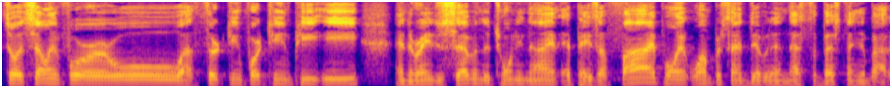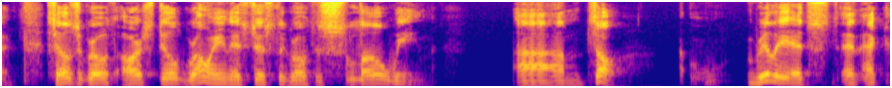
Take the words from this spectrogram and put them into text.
So it's selling for, oh, what, 13, 14 PE, and the range is 7 to 29. It pays a 5.1% dividend. That's the best thing about it. Sales growth are still growing. It's just the growth is slowing. Um, so, really it's an ec-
